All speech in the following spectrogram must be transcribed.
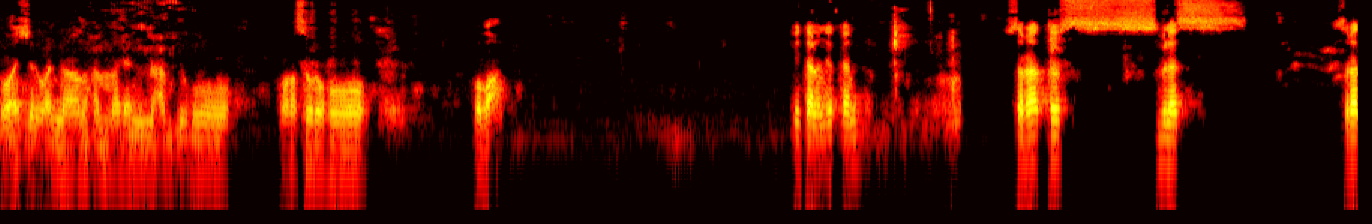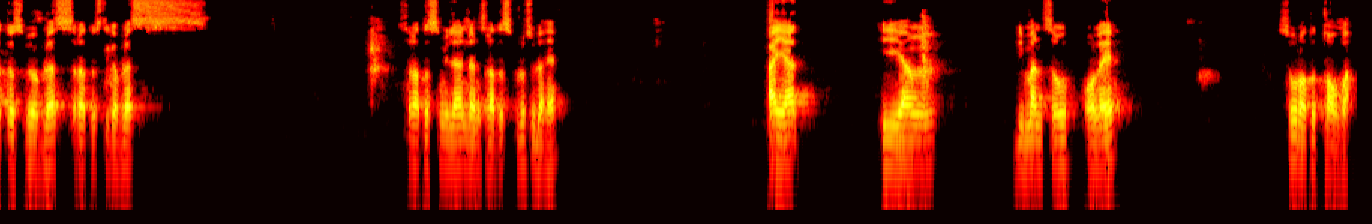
وأشهد أن محمدا عبده ورسوله وبعد Kita lanjutkan 111 112 113 109 dan 110 sudah ya ayat yang dimansuh oleh surat Taubah.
